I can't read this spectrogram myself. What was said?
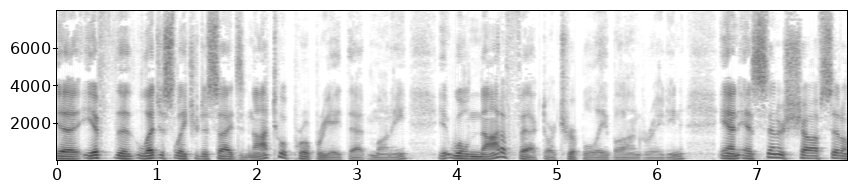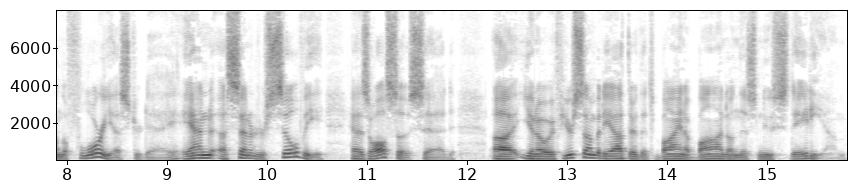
Uh, if the legislature decides not to appropriate that money, it will not affect our AAA bond rating. And as Senator Schaaf said on the floor yesterday, and uh, Senator Silvey has also said, uh, you know, if you're somebody out there that's buying a bond on this new stadium,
